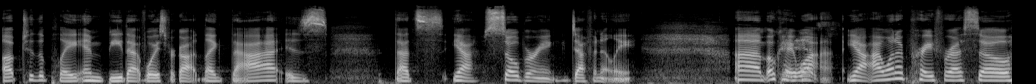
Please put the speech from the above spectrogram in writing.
up to the plate and be that voice for God? Like that is that's yeah, sobering, definitely. Um, okay, it well, is. yeah, I want to pray for us. So,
